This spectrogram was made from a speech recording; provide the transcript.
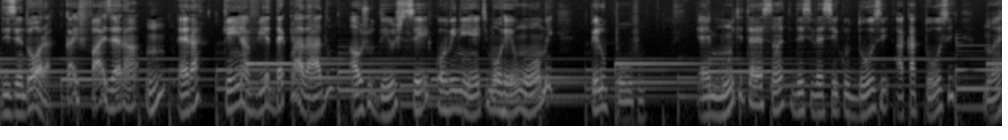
dizendo: ora, Caifás era um era quem havia declarado aos judeus ser conveniente morrer um homem pelo povo. É muito interessante desse versículo 12 a 14, não é?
